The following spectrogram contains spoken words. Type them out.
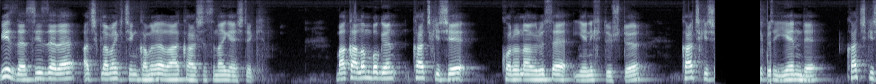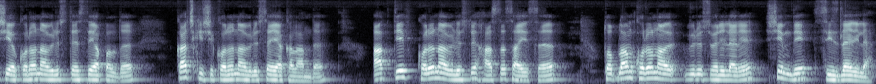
biz de sizlere açıklamak için kameralar karşısına geçtik. Bakalım bugün kaç kişi koronavirüse yenik düştü? Kaç kişi yendi? Kaç kişiye koronavirüs testi yapıldı? Kaç kişi koronavirüse yakalandı? Aktif koronavirüslü hasta sayısı, toplam koronavirüs verileri şimdi sizler ile.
